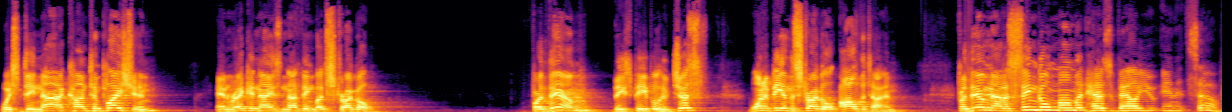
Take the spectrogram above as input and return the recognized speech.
which deny contemplation and recognize nothing but struggle. For them, these people who just want to be in the struggle all the time. For them, not a single moment has value in itself.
